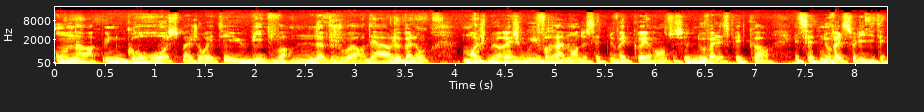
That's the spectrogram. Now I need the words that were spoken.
on a une grosse majorité, 8 voire 9 joueurs derrière le ballon. Moi, je me réjouis vraiment de cette nouvelle cohérence, de ce nouvel esprit de corps et de cette nouvelle solidité.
